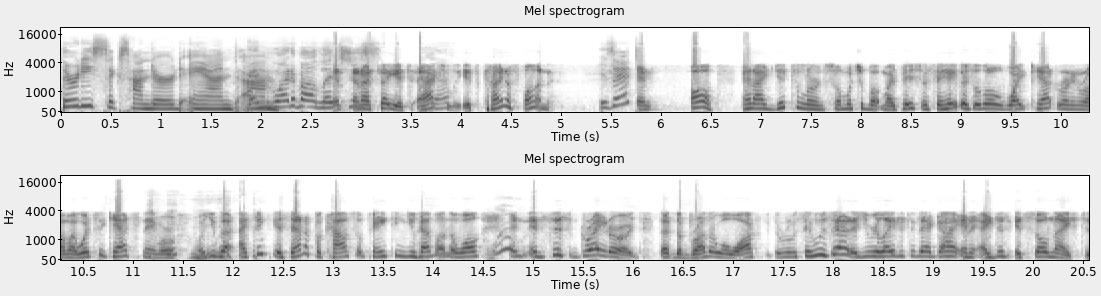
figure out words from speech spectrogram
3600. And, um, and what about let's And, just and I tell you, it's actually it's kind of fun. is it? And oh, and I get to learn so much about my patient. I say, hey, there's a little white cat running around. My what's the cat's name? Or, or you got, I think, is that a Picasso painting you have on the wall? And it's just great. Or the, the brother will walk through the room and say, who's that? Are you related to that guy? And I just, it's so nice to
